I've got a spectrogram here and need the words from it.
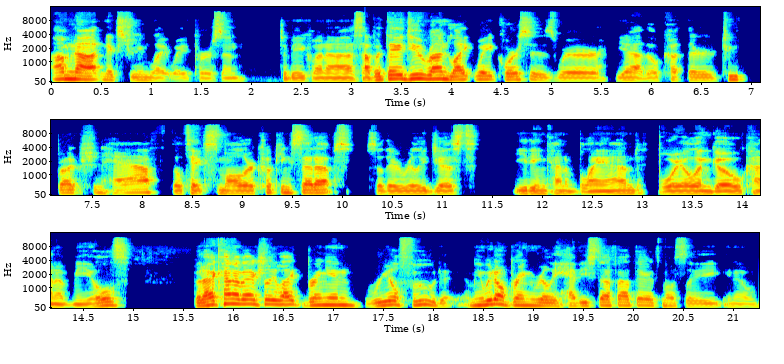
I'm not an extreme lightweight person, to be quite honest. But they do run lightweight courses where, yeah, they'll cut their toothbrush in half. They'll take smaller cooking setups. So they're really just eating kind of bland, boil and go kind of meals. But I kind of actually like bringing real food. I mean, we don't bring really heavy stuff out there. It's mostly, you know,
